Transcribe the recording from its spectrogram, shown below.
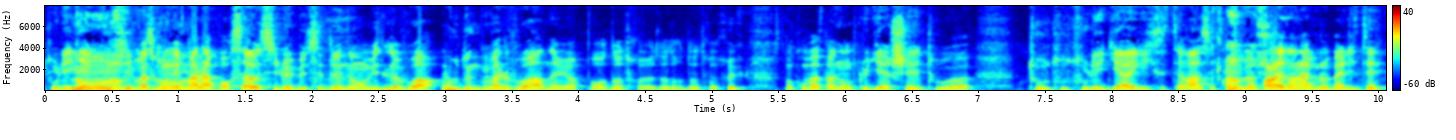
tous les Non, gags non, du film parce qu'on n'est pas là pour ça aussi. Le but, c'est de donner envie de le voir ou de ne Mm. pas le voir d'ailleurs pour d'autres d'autres trucs. Donc, on va pas non plus gâcher tout, euh, tout, tout- tous les gags, etc. C'est plus Ah, pour bien parler dans la globalité.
